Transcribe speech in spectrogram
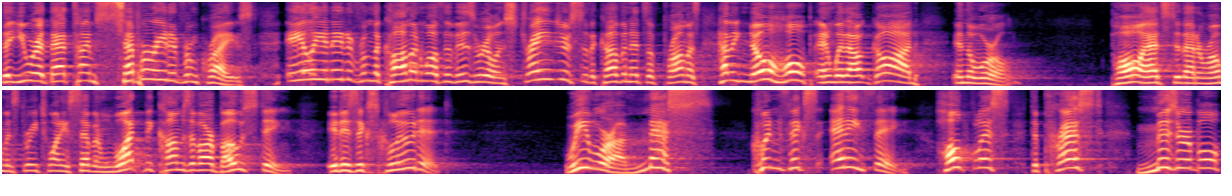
that you were at that time separated from Christ, alienated from the commonwealth of Israel, and strangers to the covenants of promise, having no hope and without God in the world. Paul adds to that in Romans 3.27, what becomes of our boasting? It is excluded. We were a mess, couldn't fix anything, hopeless, depressed, miserable,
